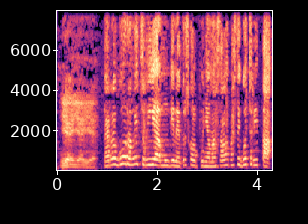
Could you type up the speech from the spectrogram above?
Iya, iya, iya. karena gue orangnya ceria mungkin ya. Terus kalau punya masalah pasti gue cerita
